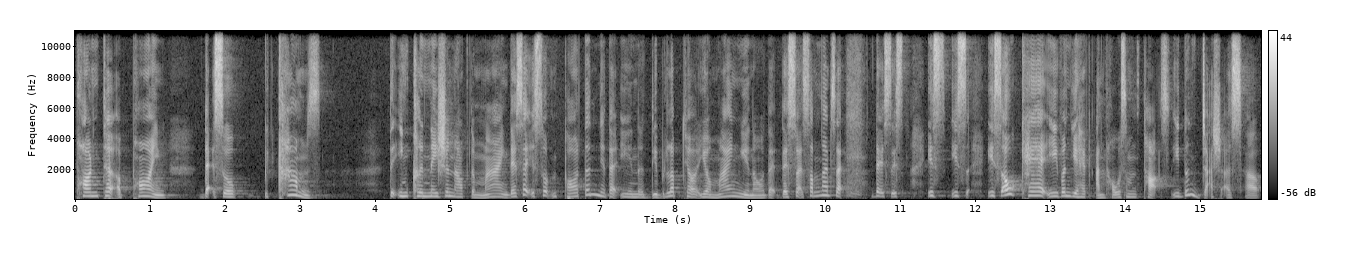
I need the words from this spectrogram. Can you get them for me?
ponder a point, that so becomes the inclination of the mind. That's why it's so important that you know, develop your, your mind, you know. That that's why sometimes that this is it's, it's, it's okay even you have unwholesome thoughts. You don't judge yourself.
